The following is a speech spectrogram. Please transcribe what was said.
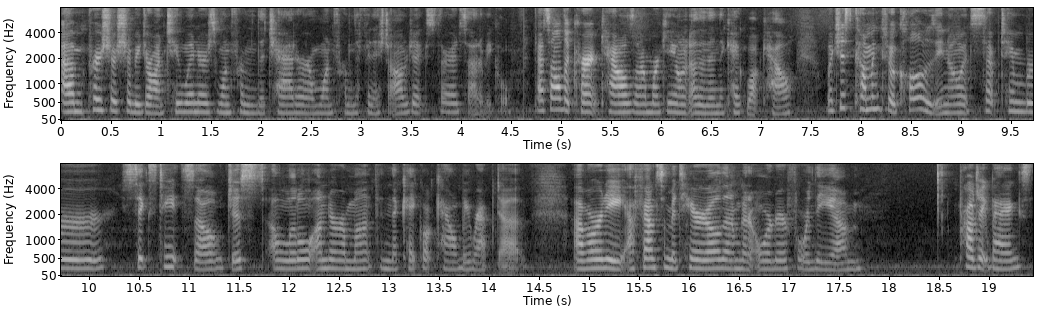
I'm pretty sure she'll be drawing two winners, one from the chatter and one from the finished objects thread, so that'll be cool. That's all the current cows that I'm working on other than the cakewalk cow, which is coming to a close. You know, it's September 16th, so just a little under a month and the cakewalk cow will be wrapped up. I've already, I found some material that I'm going to order for the um, project bags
